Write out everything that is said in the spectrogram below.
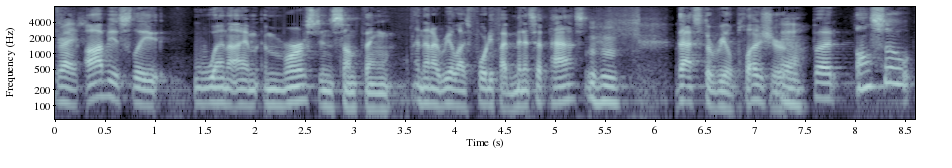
Right. Obviously, when I'm immersed in something and then I realize 45 minutes have passed, mm-hmm. that's the real pleasure. Yeah. But also,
